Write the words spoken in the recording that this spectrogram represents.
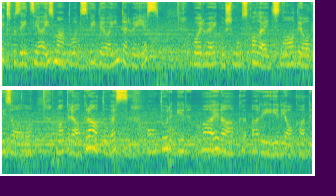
ekspozīcijā izmantotas video intervijas ko ir veikuši mūsu kolēģis no audiovizuālo materiālu krātuves. Tur ir vairāk, arī ir jau kādi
